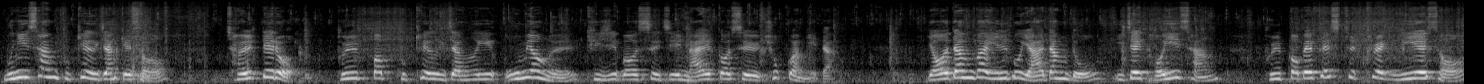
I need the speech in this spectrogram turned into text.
문희상 국회의장께서 절대로 불법 국회의장의 오명을 뒤집어 쓰지 말 것을 촉구합니다. 여당과 일부 야당도 이제 더 이상 불법의 패스트 트랙 위에서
